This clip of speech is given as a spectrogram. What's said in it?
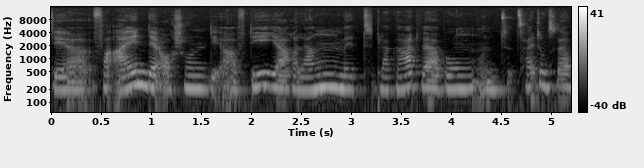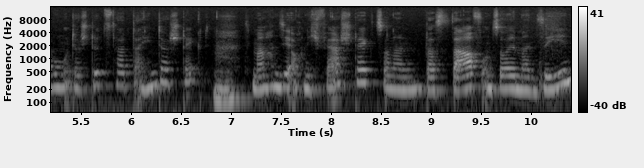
der Verein, der auch schon die AfD jahrelang mit Plakatwerbung und Zeitungswerbung unterstützt hat, dahinter steckt. Mhm. Das machen sie auch nicht versteckt, sondern das darf und soll man sehen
